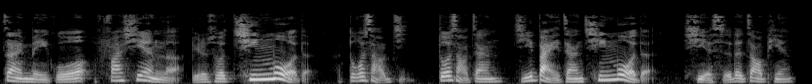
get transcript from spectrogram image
在美国发现了，比如说清末的多少几多少张、几百张清末的写实的照片，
